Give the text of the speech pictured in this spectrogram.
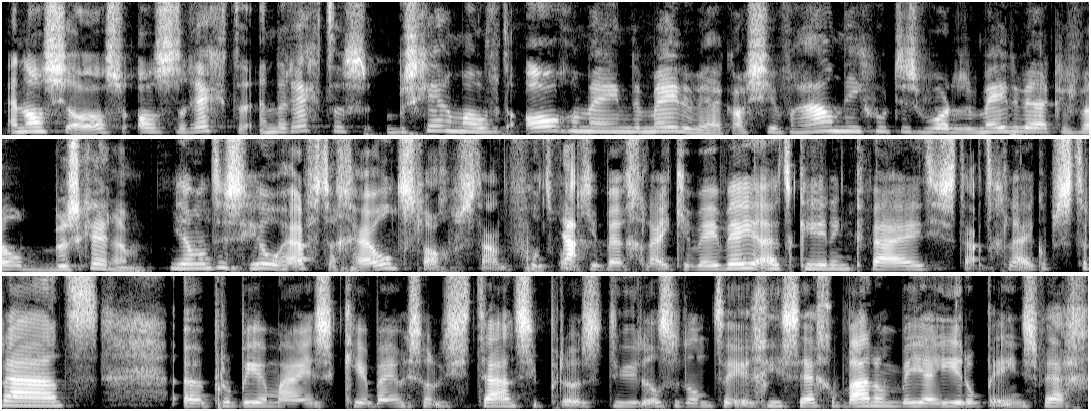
En als je als, als de rechter. En de rechters beschermen over het algemeen de medewerker. Als je verhaal niet goed is, worden de medewerkers wel beschermd. Ja, want het is heel heftig, hè, ontslag op staande voet. Want je bent gelijk je WW-uitkering kwijt, je staat gelijk op straat. Eh, probeer maar eens een keer bij een sollicitatieprocedure, als ze dan tegen je zeggen, waarom ben jij hier opeens weg?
